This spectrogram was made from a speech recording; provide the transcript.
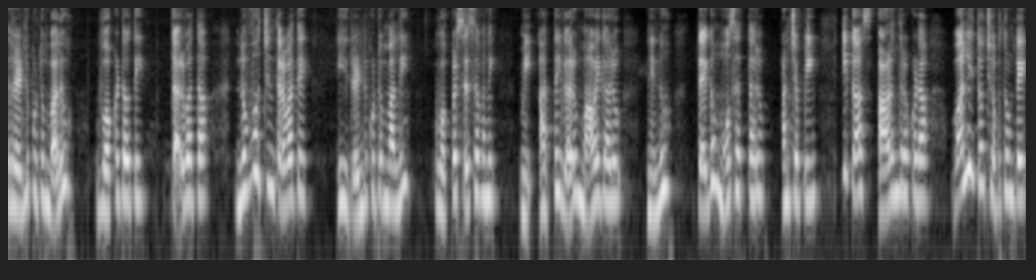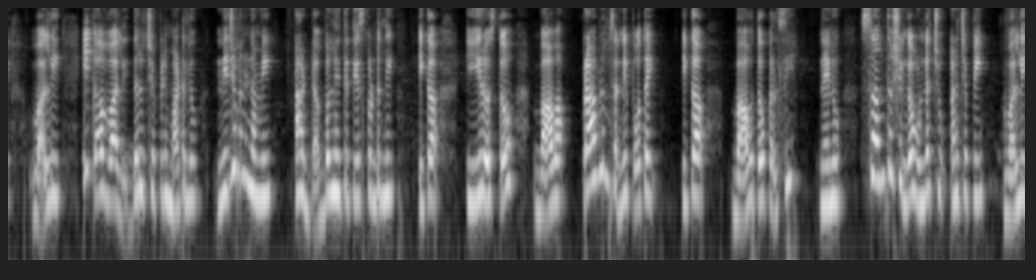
రెండు కుటుంబాలు ఒకటవుతాయి. తర్వాత నువ్వు వచ్చిన తర్వాతే ఈ రెండు కుటుంబాల్ని ఒక్కడు చేసావని మీ అత్తయ్య గారు మావయ్య గారు నిన్ను తెగ మోసేస్తారు అని చెప్పి ఇక ఆనందరావు కూడా వాళ్ళతో చెబుతుంటే వాళ్ళి ఇక వాళ్ళిద్దరూ చెప్పిన మాటలు నిజమని నమ్మి ఆ డబ్బులనైతే తీసుకుంటుంది. ఇక ఈ రోజుతో బావ ప్రాబ్లమ్స్ అన్నీ పోతాయి. ఇక బావతో కలిసి నేను సంతోషంగా ఉండొచ్చు అని చెప్పి వల్లి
